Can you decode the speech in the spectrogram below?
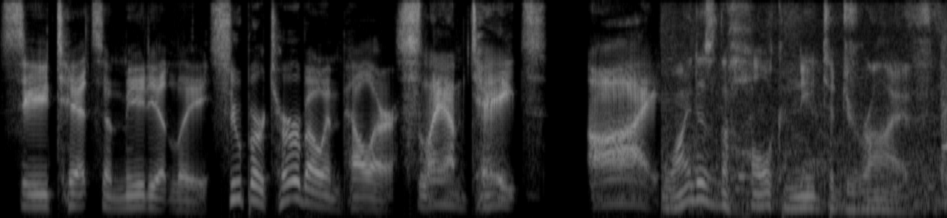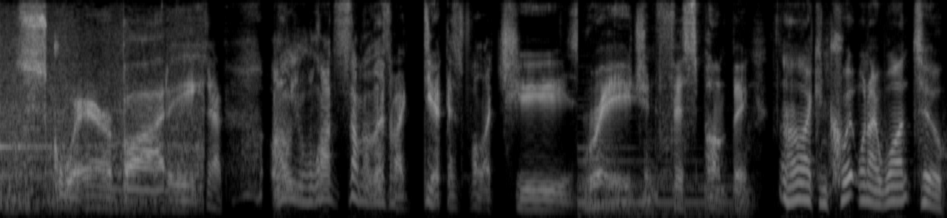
See tits immediately. Super turbo impeller. Slam tates. I. Why does the Hulk need to drive? Square body. Oh, you want some of this? My dick is full of cheese. Rage and fist pumping. Oh, I can quit when I want to.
